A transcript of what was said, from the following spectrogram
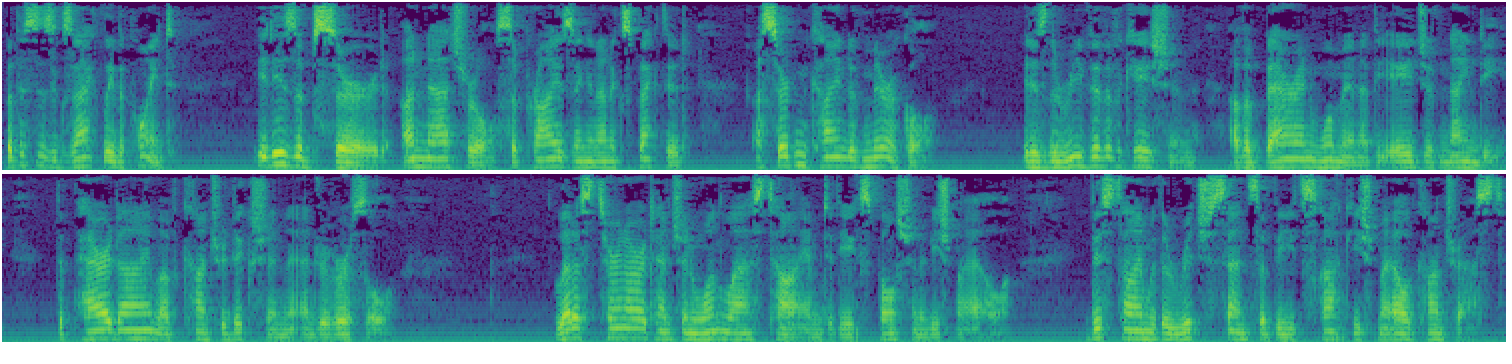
But this is exactly the point. It is absurd, unnatural, surprising, and unexpected, a certain kind of miracle. It is the revivification of a barren woman at the age of ninety, the paradigm of contradiction and reversal. Let us turn our attention one last time to the expulsion of Ishmael, this time with a rich sense of the Yitzchak Ishmael contrast.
